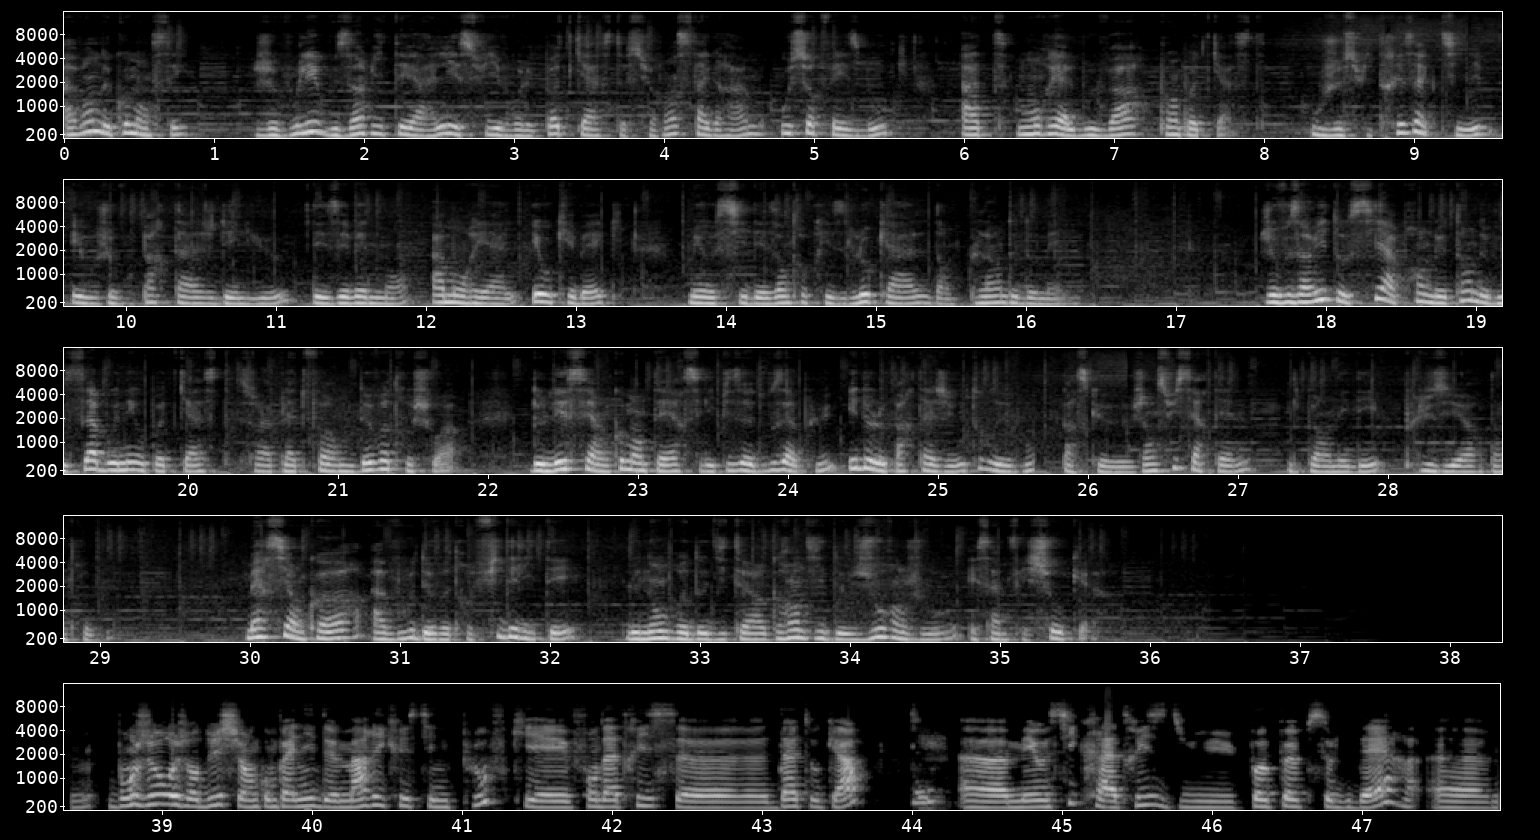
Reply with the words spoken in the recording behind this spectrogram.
Avant de commencer, je voulais vous inviter à aller suivre le podcast sur Instagram ou sur Facebook at montréalboulevard.podcast où je suis très active et où je vous partage des lieux, des événements à Montréal et au Québec, mais aussi des entreprises locales dans plein de domaines. Je vous invite aussi à prendre le temps de vous abonner au podcast sur la plateforme de votre choix, de laisser un commentaire si l'épisode vous a plu et de le partager autour de vous parce que j'en suis certaine, il peut en aider plusieurs d'entre vous. Merci encore à vous de votre fidélité, le nombre d'auditeurs grandit de jour en jour et ça me fait chaud au cœur. Bonjour, aujourd'hui je suis en compagnie de Marie-Christine Plouf qui est fondatrice euh, d'Atoka. Euh, mais aussi créatrice du pop-up solidaire. Euh,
